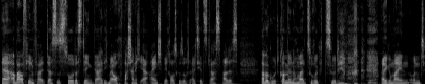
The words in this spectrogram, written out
Äh, aber auf jeden Fall, das ist so das Ding. Da hätte ich mir auch wahrscheinlich eher ein Spiel rausgesucht, als jetzt das alles. Aber gut, kommen wir nochmal zurück zu dem Allgemeinen. Und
